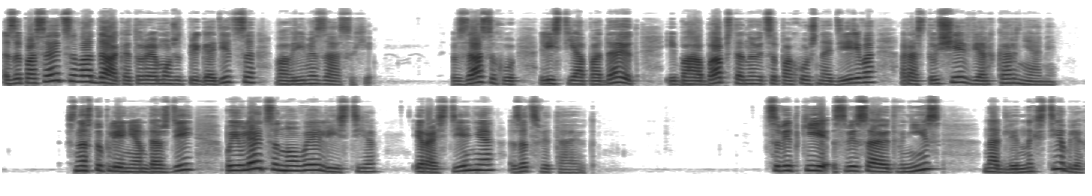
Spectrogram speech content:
запасается вода, которая может пригодиться во время засухи. В засуху листья опадают, и баобаб становится похож на дерево, растущее вверх корнями. С наступлением дождей появляются новые листья, и растения зацветают. Цветки свисают вниз на длинных стеблях.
